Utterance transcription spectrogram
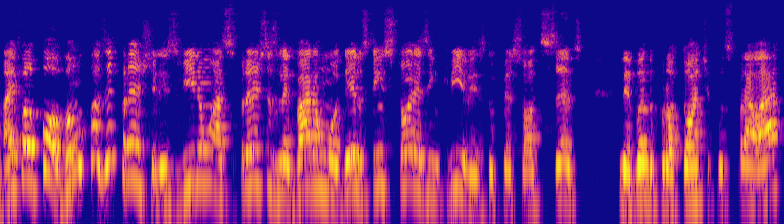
Aí falou, pô, vamos fazer prancha. Eles viram as pranchas, levaram modelos, tem histórias incríveis do pessoal de Santos levando protótipos para lá.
